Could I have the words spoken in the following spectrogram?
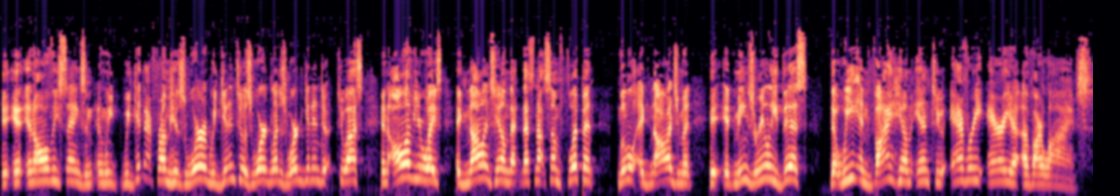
In, in, in, all these things. And, and we, we get that from His Word. We get into His Word. Let His Word get into to us. In all of your ways, acknowledge Him. That, that's not some flippant little acknowledgement. It, it means really this that we invite Him into every area of our lives.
